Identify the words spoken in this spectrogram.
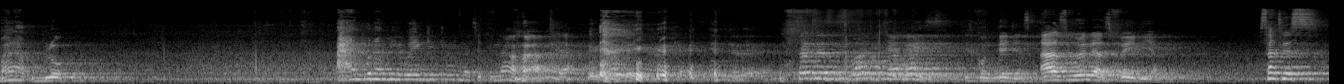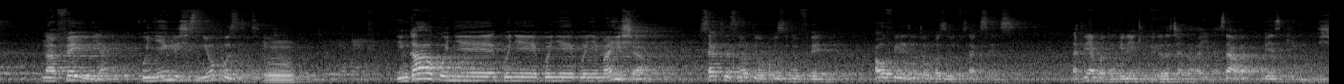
Baada ya kublock. Ah, mbona mimi wengi tu nachati nao? Success is what guys is contagious as well as failure. Success na failure kwenye English ni opposite. mm, Ingawa kwenye kwenye kwenye kwenye maisha success not the opposite of failure au failure not the opposite of success. Lakini hapa tuongelee Kiingereza cha kawaida, sawa? Basic English.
